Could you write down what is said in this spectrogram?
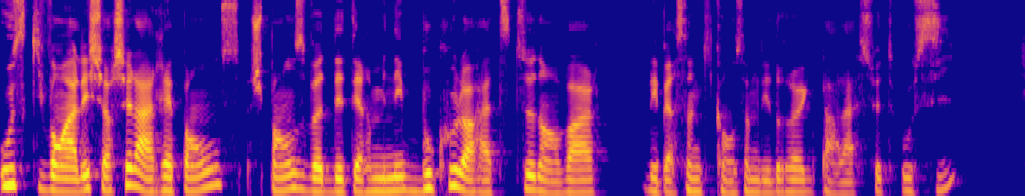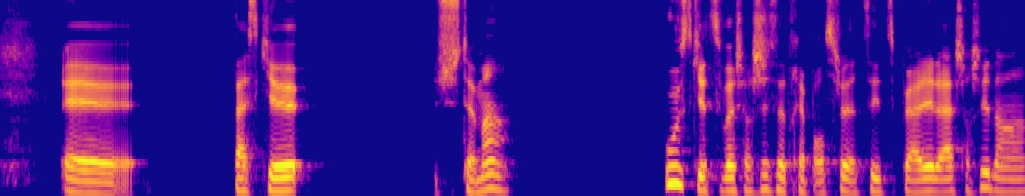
où ce qu'ils vont aller chercher la réponse, je pense, va déterminer beaucoup leur attitude envers les personnes qui consomment des drogues par la suite aussi. Euh, parce que, justement, où est-ce que tu vas chercher cette réponse-là? Tu peux aller la chercher dans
